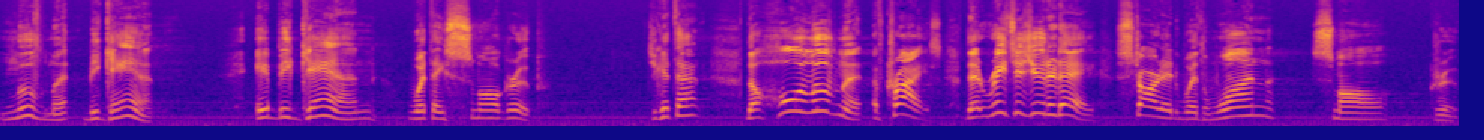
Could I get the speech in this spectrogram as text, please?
movement began. It began with a small group. Do you get that? The whole movement of Christ that reaches you today started with one small group.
